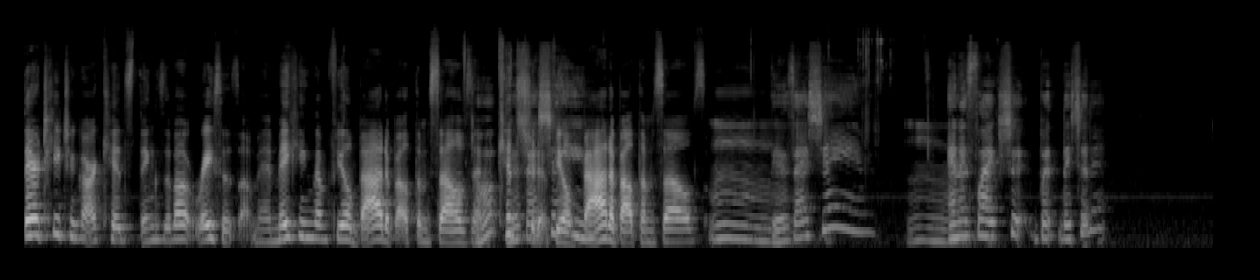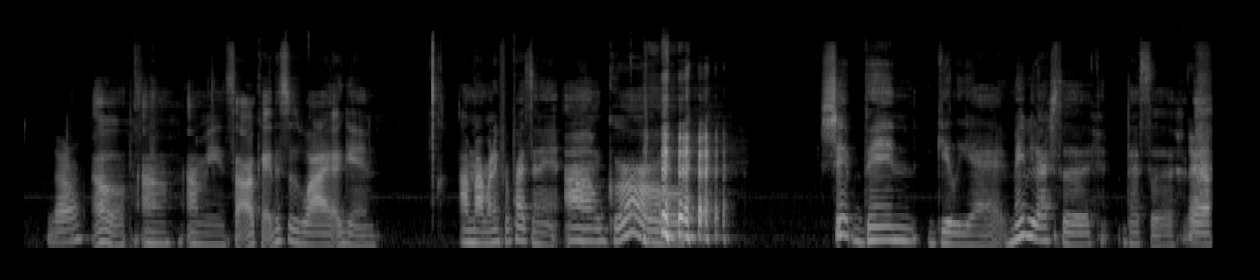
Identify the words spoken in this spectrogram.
they're teaching our kids things about racism and making them feel bad about themselves. And oh, kids shouldn't feel bad about themselves. Mm. There's that shame. Mm. And it's like, should, but they shouldn't. No. Oh, uh, I mean, so okay, this is why again, I'm not running for president. Um, girl, shit, Ben Gilead. Maybe that's the that's a yeah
